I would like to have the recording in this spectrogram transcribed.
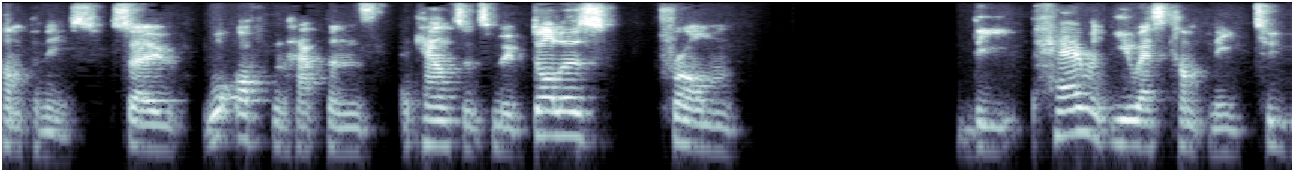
companies. So what often happens, accountants move dollars from the parent US company to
